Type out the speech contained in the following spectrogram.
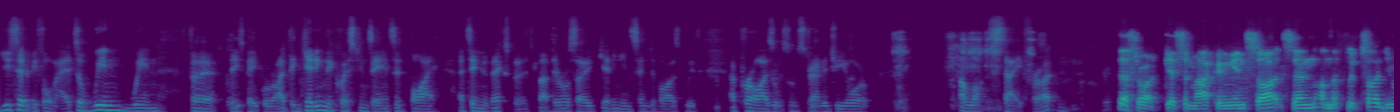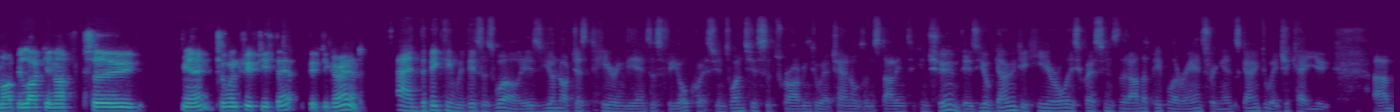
you said it before, mate. It's a win-win for these people, right? They're getting the questions answered by a team of experts, but they're also getting incentivized with a prize or some strategy or a lot locked safe, right? That's right. Get some marketing insights, and on the flip side, you might be lucky enough to you know, to win 50, 50 grand. And the big thing with this as well is you're not just hearing the answers for your questions. Once you're subscribing to our channels and starting to consume this, you're going to hear all these questions that other people are answering, and it's going to educate you. Um,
